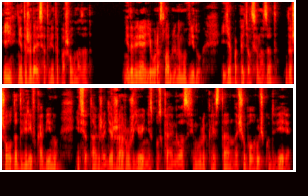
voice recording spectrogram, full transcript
и, не дожидаясь ответа, пошел назад. Не доверяя его расслабленному виду, я попятился назад, дошел до двери в кабину и все так же, держа ружье и не спуская глаз с фигуры креста, нащупал ручку двери,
